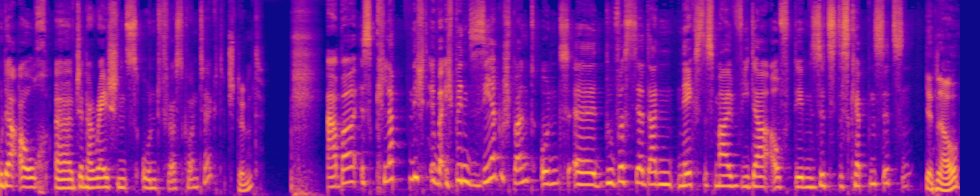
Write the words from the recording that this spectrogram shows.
oder auch äh, Generations und First Contact. Stimmt. Aber es klappt nicht immer. Ich bin sehr gespannt und äh, du wirst ja dann nächstes Mal wieder auf dem Sitz des Captains sitzen Genau.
